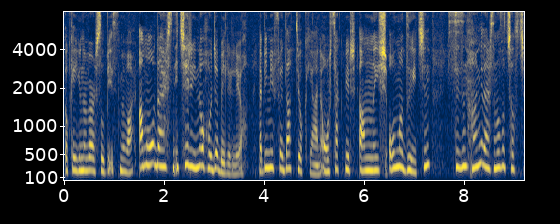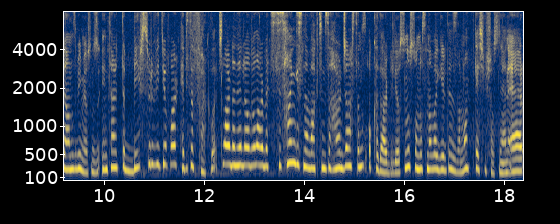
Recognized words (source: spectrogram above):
Okay universal bir ismi var. Ama o dersin içeriğini o hoca belirliyor. Ya bir müfredat yok yani. Ortak bir anlayış olmadığı için sizin hangi derste nasıl çalışacağınızı bilmiyorsunuz. İnternette bir sürü video var. Hepsi farklı açılardan ele alıyorlar ve siz hangisine vaktinizi harcarsanız o kadar biliyorsunuz. Sonra sınava girdiğiniz zaman geçmiş olsun. Yani eğer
